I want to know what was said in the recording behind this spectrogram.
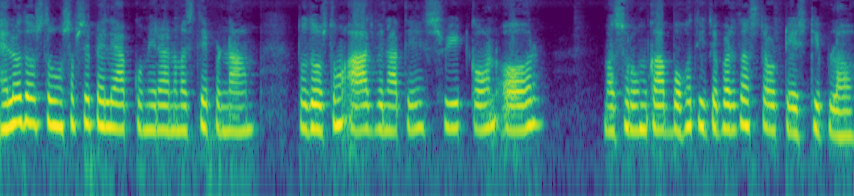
हेलो दोस्तों, सबसे पहले आपको मेरा नमस्ते प्रणाम। तो दोस्तों, आज बनाते हैं स्वीट कॉर्न और मशरूम का बहुत ही ज़बरदस्त और टेस्टी पुलाव।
